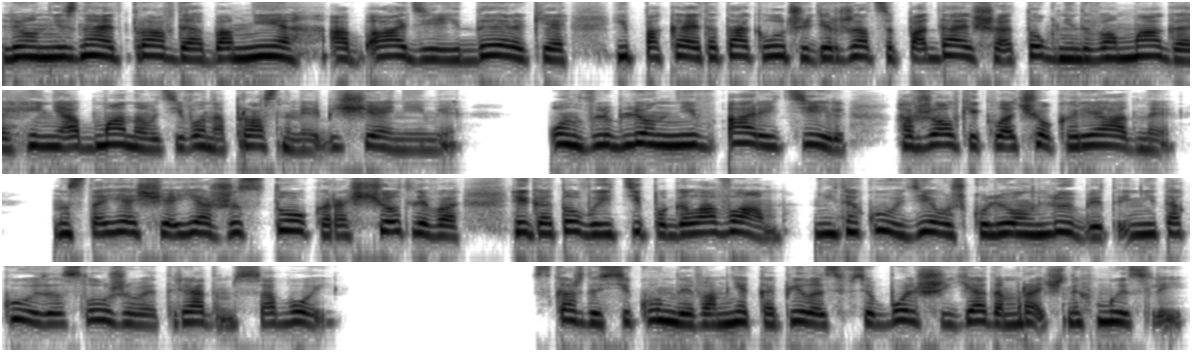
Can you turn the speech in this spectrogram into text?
Леон не знает правды обо мне, об Аде и Дереке, и пока это так, лучше держаться подальше от огненного мага и не обманывать его напрасными обещаниями. Он влюблен не в Ари Тиль, а в жалкий клочок Ариадны. Настоящая я жестоко, расчетлива и готова идти по головам. Не такую девушку Леон любит и не такую заслуживает рядом с собой. С каждой секундой во мне копилось все больше яда мрачных мыслей.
